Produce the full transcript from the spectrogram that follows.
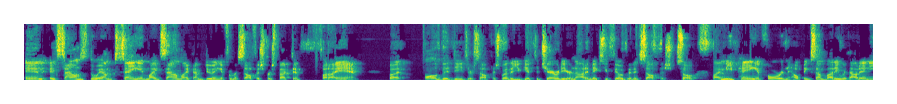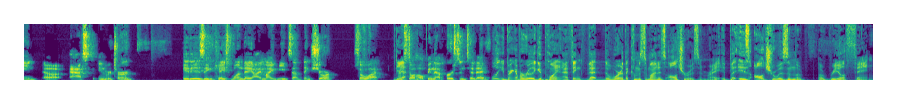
And it sounds the way I'm saying it might sound like I'm doing it from a selfish perspective, but I am. But all good deeds are selfish. Whether you give to charity or not, it makes you feel good. It's selfish. So by me paying it forward and helping somebody without any uh, ask in return, it is in case one day I might need something. Sure. So what? Yeah. I'm still helping that person today. Well, you bring up a really good point. I think that the word that comes to mind is altruism, right? But is altruism a, a real thing?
